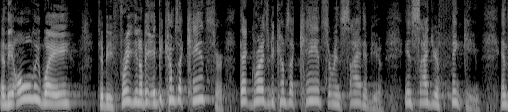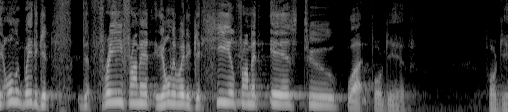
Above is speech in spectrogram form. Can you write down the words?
And the only way to be free, you know, it becomes a cancer. That grudge becomes a cancer inside of you, inside your thinking. And the only way to get free from it, the only way to get healed from it is to what? Forgive forgive.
